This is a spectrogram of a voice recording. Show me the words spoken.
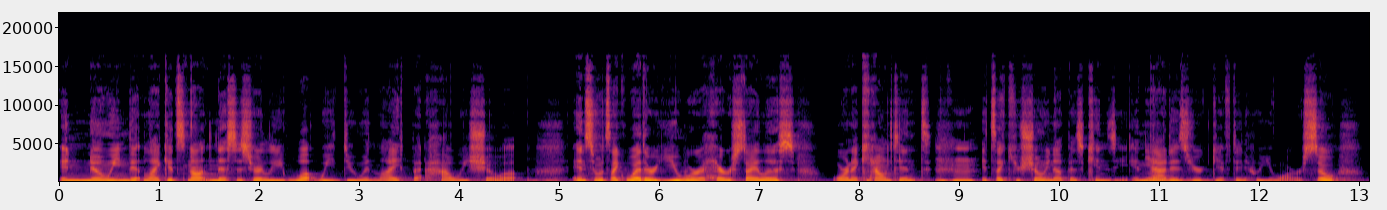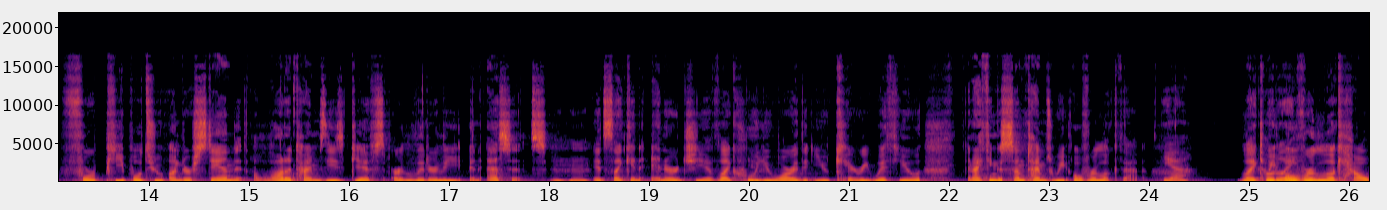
and knowing that like it's not necessarily what we do in life but how we show up and so it's like whether you were a hairstylist or an accountant it's like you're showing up as Kenzie and Yeah. that is your gift and who you are so for people to understand that a lot of times these gifts are literally an essence it's like an energy of like who you are that you carry with you and i think sometimes we overlook that Yeah. like Totally. we overlook how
